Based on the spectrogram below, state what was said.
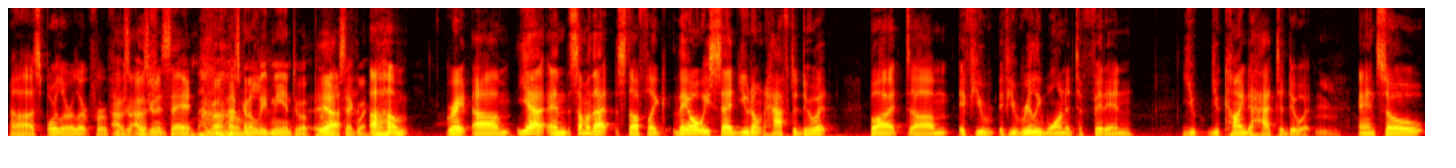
Uh, spoiler alert for future I was I was gonna say. Well, that's gonna lead me into a perfect yeah. segue. Um, great. Um, yeah, and some of that stuff, like they always said, you don't have to do it, but um, if you if you really wanted to fit in, you you kind of had to do it. And so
